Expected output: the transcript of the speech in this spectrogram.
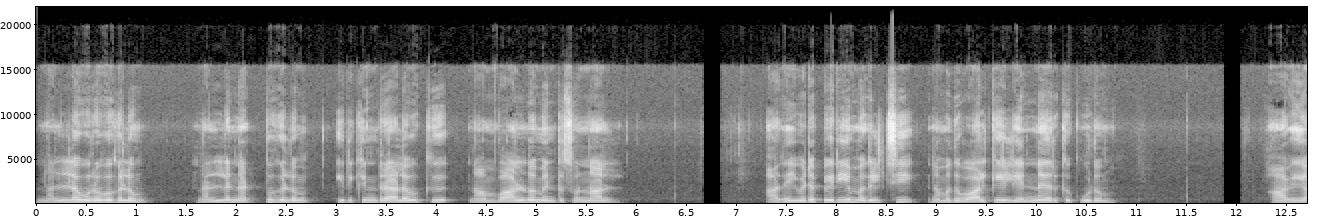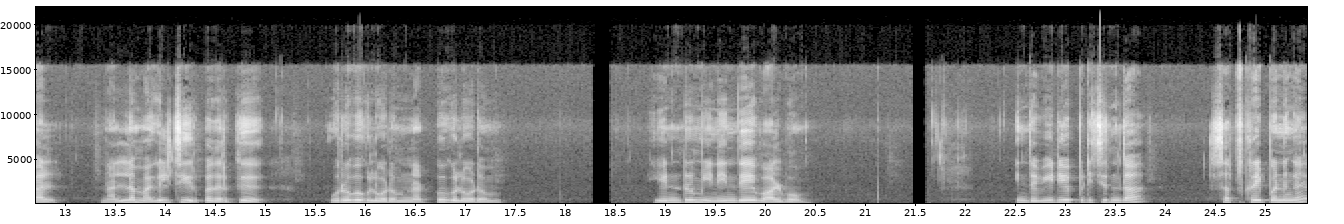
நல்ல உறவுகளும் நல்ல நட்புகளும் இருக்கின்ற அளவுக்கு நாம் வாழ்ந்தோம் என்று சொன்னால் அதைவிட பெரிய மகிழ்ச்சி நமது வாழ்க்கையில் என்ன இருக்கக்கூடும்? ஆகையால் நல்ல மகிழ்ச்சி இருப்பதற்கு உறவுகளோடும் நட்புகளோடும் என்றும் இணைந்தே வாழ்வோம். இந்த வீடியோ பிடிச்சிருந்தா சப்ஸ்கிரைப் பண்ணுங்கள்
